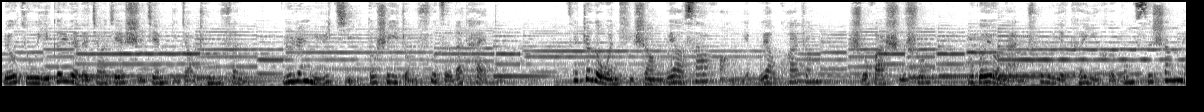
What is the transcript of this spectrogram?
留足一个月的交接时间比较充分。于人于己都是一种负责的态度。在这个问题上，不要撒谎，也不要夸张，实话实说。如果有难处，也可以和公司商量。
